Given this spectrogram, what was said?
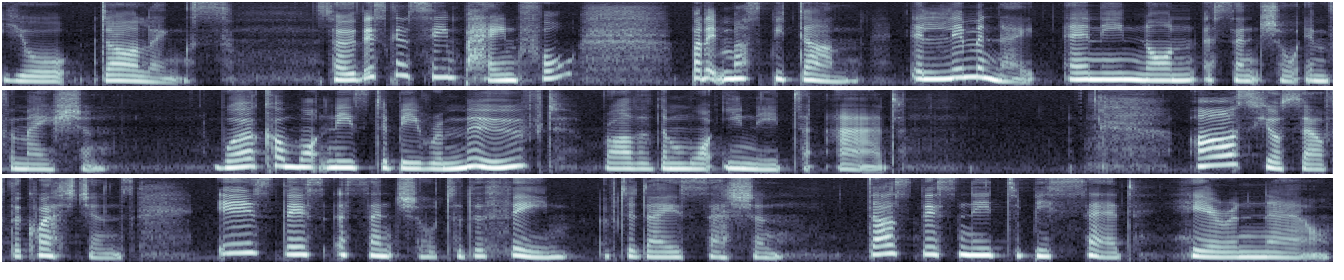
your darlings. So, this can seem painful, but it must be done. Eliminate any non essential information. Work on what needs to be removed rather than what you need to add. Ask yourself the questions Is this essential to the theme of today's session? Does this need to be said here and now?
